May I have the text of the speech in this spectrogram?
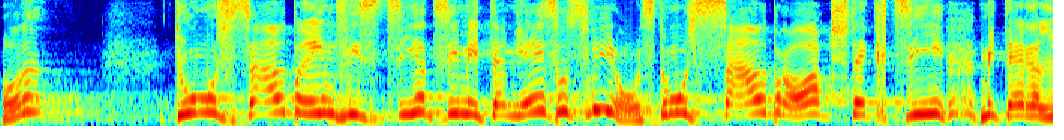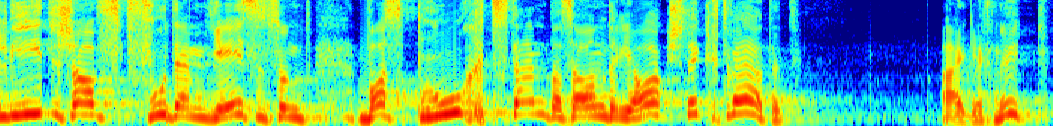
Oder? Du musst selber infiziert sein mit dem Jesus-Virus. Du musst selber angesteckt sein mit der Leidenschaft von dem Jesus. Und was braucht es denn, dass andere angesteckt werden? Eigentlich nicht.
